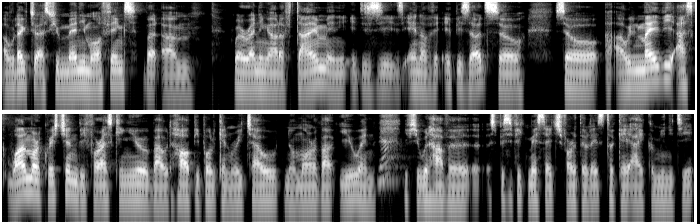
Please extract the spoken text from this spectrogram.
I would like to ask you many more things, but um, we're running out of time, and it is the end of the episode. So, so I will maybe ask one more question before asking you about how people can reach out, know more about you, and Yeah. if you would have a, a specific message for the Let's Talk AI community.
